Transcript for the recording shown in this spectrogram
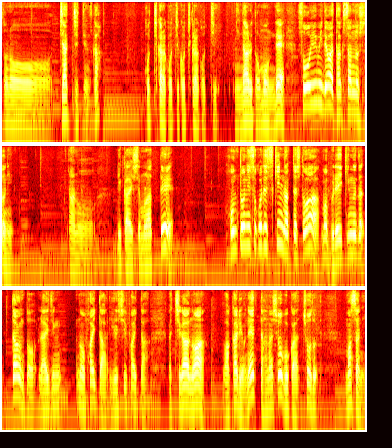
そのジャッジっていうんですか？こっちからこっちこっちからこっちになると思うんでそういう意味ではたくさんの人にあの理解してもらって本当にそこで好きになった人は、まあ、ブレイキングダウンとライジングのファイター USC ファイターが違うのは分かるよねって話を僕はちょうどまさに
